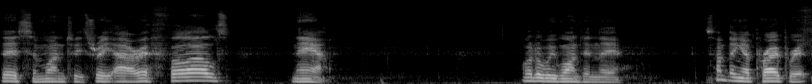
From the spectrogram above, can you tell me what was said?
there's some 123 RF files. Now, what do we want in there? Something appropriate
